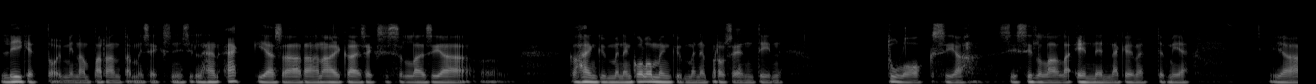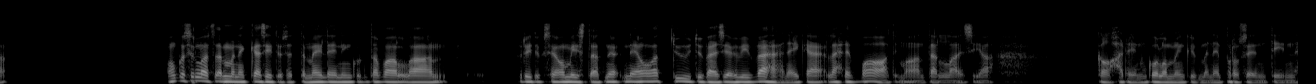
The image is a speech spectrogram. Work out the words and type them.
liiketoiminnan parantamiseksi, niin sillähän äkkiä saadaan aikaiseksi sellaisia 20-30 prosentin tuloksia, siis sillä lailla ennennäkemättömiä. Ja onko silloin tämmöinen käsitys, että meillä ei niin kuin tavallaan yrityksen omistajat, ne, ne ovat tyytyväisiä hyvin vähän, eikä lähde vaatimaan tällaisia 2-30 prosentin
